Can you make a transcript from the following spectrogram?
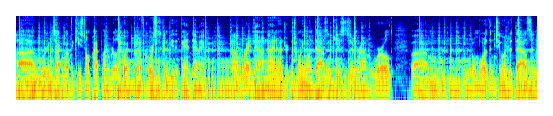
Uh, we're going to talk about the Keystone Pipeline really quick, but of course, it's going to be the pandemic. Um, right now, 921,000 cases around the world, um, a little more than 200,000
